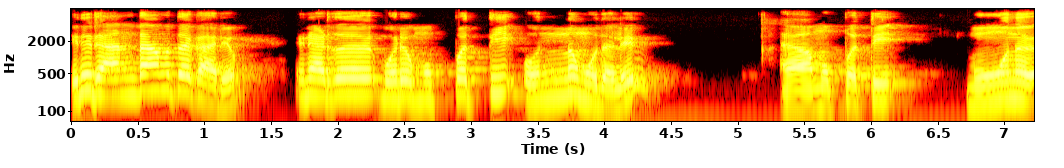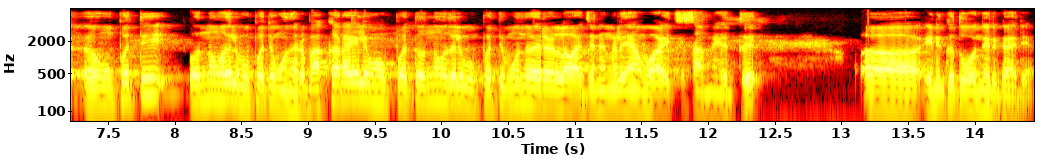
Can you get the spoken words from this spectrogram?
ഇനി രണ്ടാമത്തെ കാര്യം ഇനി അടുത്തത് ഒരു മുപ്പത്തി ഒന്ന് മുതൽ മുപ്പത്തി മൂന്ന് ഏർ മുപ്പത്തി ഒന്ന് മുതൽ മുപ്പത്തി മൂന്ന് വരെ ബക്കറയിൽ മുപ്പത്തി ഒന്ന് മുതൽ മുപ്പത്തി മൂന്ന് വരെയുള്ള വചനങ്ങൾ ഞാൻ വായിച്ച സമയത്ത് ആഹ് എനിക്ക് തോന്നിയൊരു കാര്യം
